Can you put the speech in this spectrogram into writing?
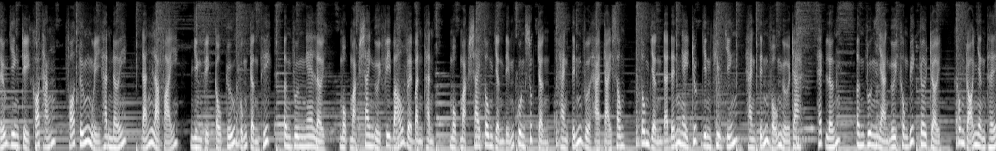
Nếu diên trì khó thắng, phó tướng ngụy Hanh nới, đánh là phải, nhưng việc cầu cứu cũng cần thiết, ân vương nghe lời, một mặt sai người phi báo về Bành Thành, một mặt sai Tôn Dần điểm quân xuất trận, hàng tín vừa hạ trại xong, Tôn Dần đã đến ngay trước dinh khiêu chiến, hàng tín vỗ ngựa ra, hét lớn, ân vương nhà ngươi không biết cơ trời, không rõ nhân thế.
